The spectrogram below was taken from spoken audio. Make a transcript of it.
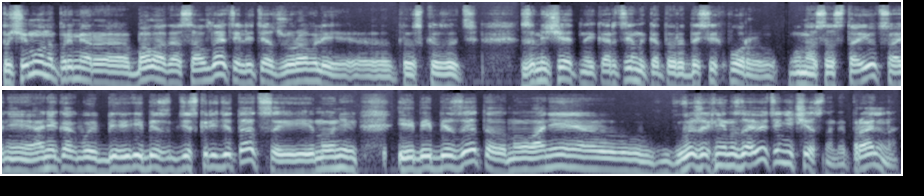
Почему, например, э, баллада о солдате «Летят журавли», э, так сказать, замечательные картины, которые до сих пор у нас остаются, они, они как бы и без дискредитации, и, ну, не, и без этого, но они... Вы же их не назовете нечестными, правильно?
